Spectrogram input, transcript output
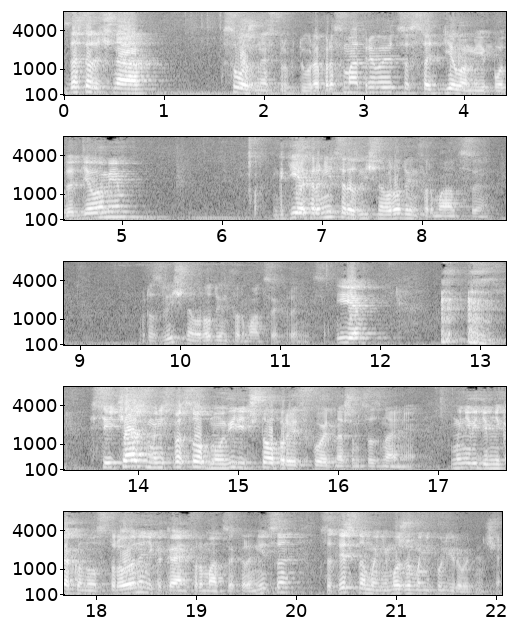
Достаточно сложная структура просматривается с отделами и подотделами где хранится различного рода информация. Различного рода информация хранится. И сейчас мы не способны увидеть, что происходит в нашем сознании. Мы не видим ни как оно устроено, ни какая информация хранится, соответственно, мы не можем манипулировать ничем.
